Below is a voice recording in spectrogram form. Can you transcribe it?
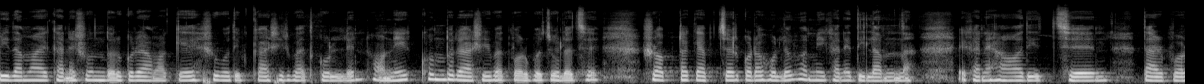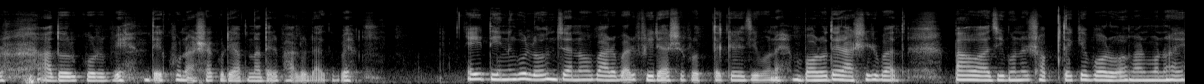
রিদামা এখানে সুন্দর করে আমাকে শুভদীপকে আশীর্বাদ করলেন। অনেকক্ষণ ধরে আশীর্বাদ পর্ব চলেছে। সবটা ক্যাপচার করা হলেও আমি এখানে দিলাম না। এখানে হাওয়া দিচ্ছেন, তারপর আদর করবে। দেখুন, আশা করি আপনাদের ভালো লাগবে। এই দিনগুলো যেন বারবার ফিরে আসে প্রত্যেকের জীবনে। বড়দের আশীর্বাদ পাওয়া জীবনের সবথেকে বড় আমার মনে হয়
